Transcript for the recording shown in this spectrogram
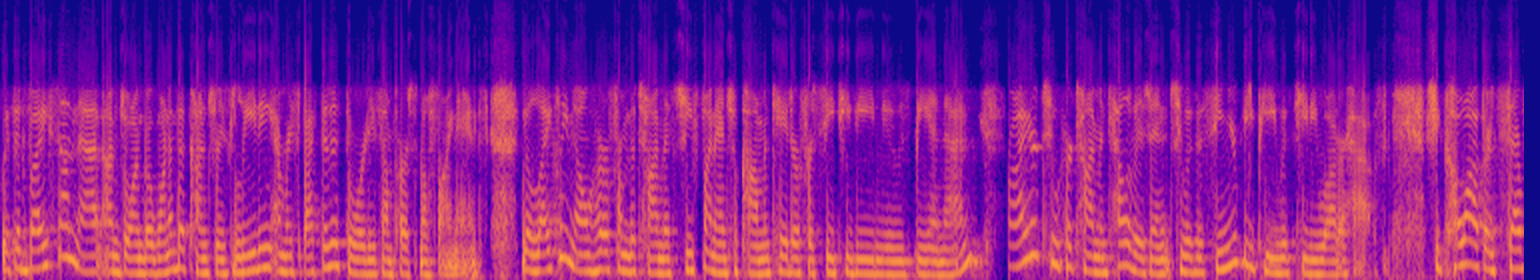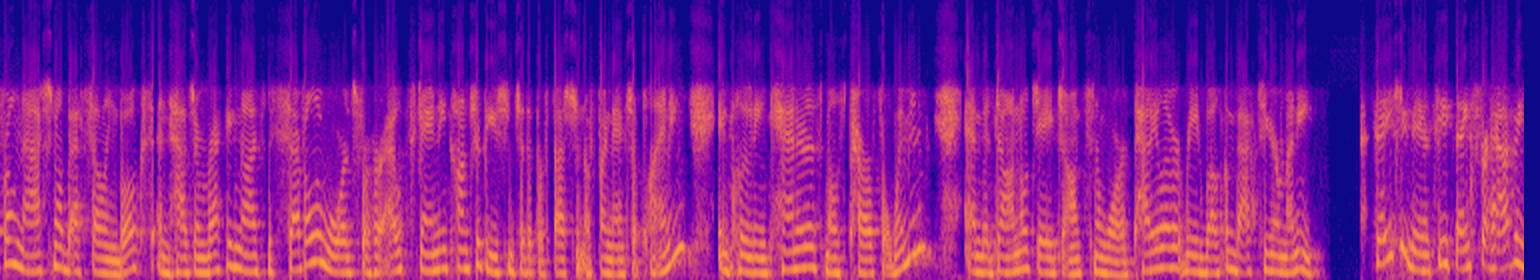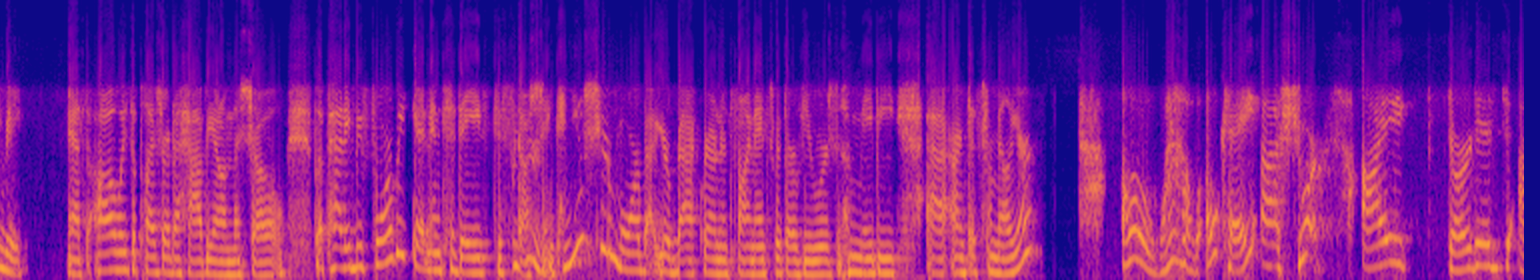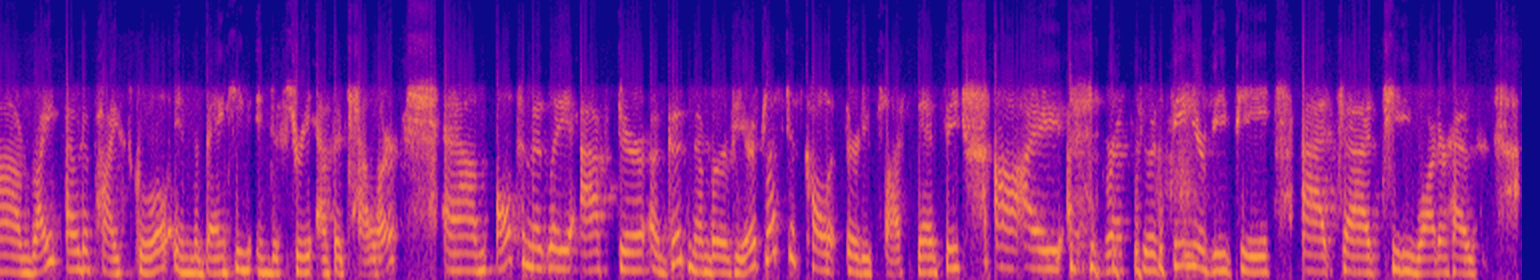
With advice on that, I'm joined by one of the country's leading and respected authorities on personal finance. You'll likely know her from the time as chief financial commentator for CTV News BNN. Prior to her time in television, she was a senior VP with TD Waterhouse. She co authored several national best selling books and has been recognized with several awards for her outstanding contribution to the profession of financial planning, including Canada's Most Powerful Women and the Donald J. Johnson Award. Patty Lovett-Reid, welcome back to Your Money. Thank you, Nancy. Thanks for having me. Yeah, it's always a pleasure to have you on the show. But Patty, before we get into today's discussion, mm-hmm. can you share more about your background in finance with our viewers who maybe uh, aren't as familiar? Oh, wow. Okay, uh, sure. I started uh, right out of high school in the banking industry as a teller. Um, ultimately, after a good number of years, let's just call it 30 plus, Nancy, uh, I, I, progressed to a senior VP at uh, TD Waterhouse.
